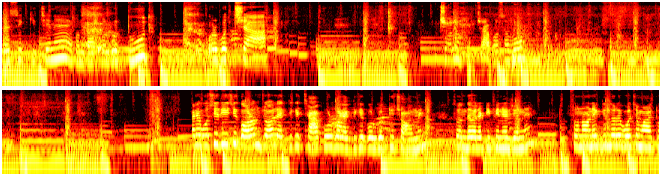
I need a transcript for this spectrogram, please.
বেসিক কিচেনে, এখন বার করব দুধ, করব চা। চলো, চা বসাবো। এখানে বসিয়ে দিয়েছি গরম জল, একদিকে চা করব আর একদিকে করব একটু চাউমিন সন্ধ্যাবেলা টিফিনের জন্যে। সোনা অনেক দিন ধরে বলছে, মা, একটু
